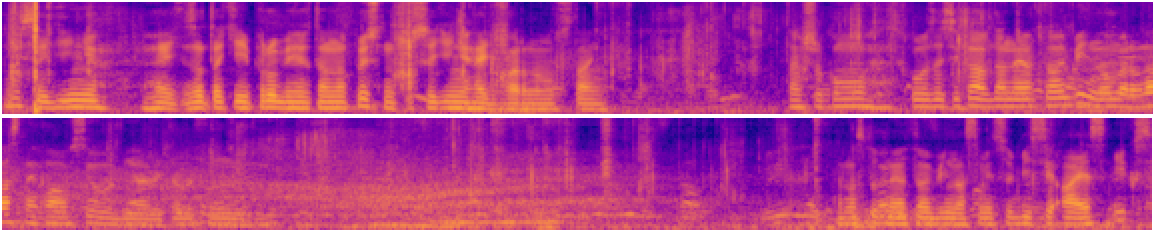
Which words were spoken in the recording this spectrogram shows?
І сидіння геть. За такий пробіг, там написано, то сидіння геть в гарному стані. Так що кому кого зацікавив даний автомобіль, номер власника ось в об'яві телефонуйте. Наступний автомобіль у нас Mitsubishi ASX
